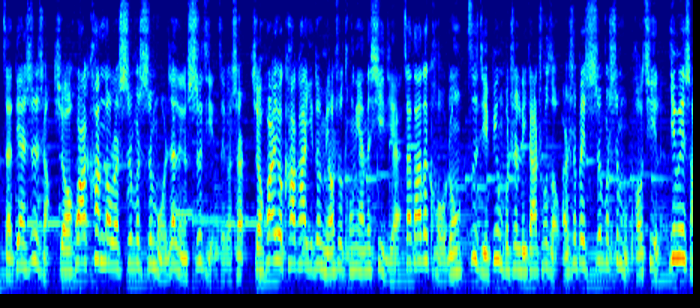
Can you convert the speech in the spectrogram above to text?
在电视上，小花看到了师傅师母认领尸体这个事儿。小花又咔咔一顿描述童年的细节，在他的口中，自己并不是离家出走，而是被师傅师母抛弃了。因为啥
